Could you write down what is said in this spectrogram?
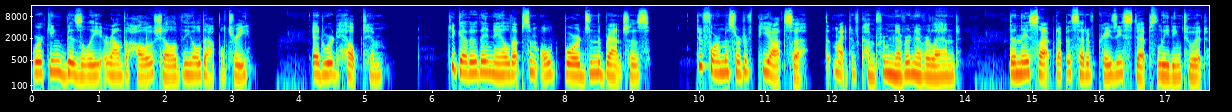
working busily around the hollow shell of the old apple tree. Edward helped him. Together they nailed up some old boards in the branches to form a sort of piazza that might have come from Never Never Land. Then they slapped up a set of crazy steps leading to it.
